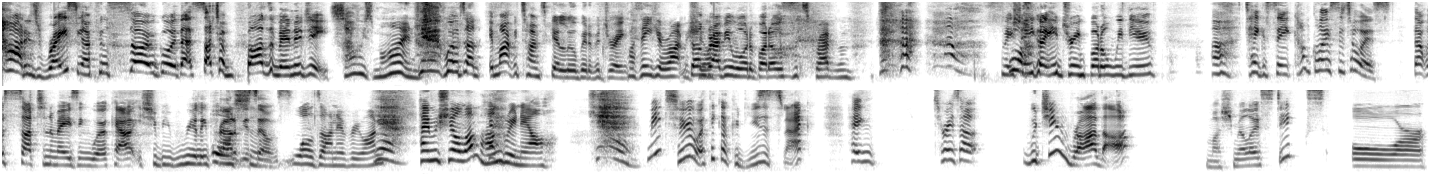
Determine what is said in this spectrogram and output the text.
heart is racing. I feel so good. That's such a buzz of energy. So is mine. Yeah, well done. It might be time to get a little bit of a drink. I think you're right, Michelle. Go and grab your water bottles. Let's grab them. Make sure you got your drink bottle with you. Ah, take a seat. Come closer to us. That was such an amazing workout. You should be really proud of yourselves. Well done, everyone. Yeah. Hey, Michelle, I'm hungry now. Yeah, me too. I think I could use a snack. Hey, Teresa, would you rather marshmallow sticks or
